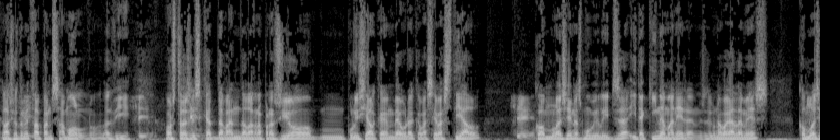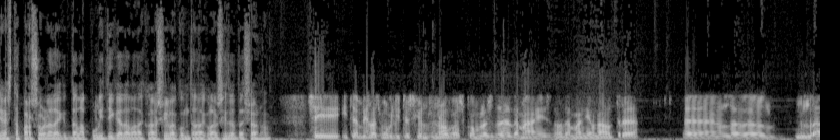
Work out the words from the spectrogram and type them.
clar, això també et fa pensar molt, no? De dir, Sí. ostres, és que davant de la repressió mm, policial que vam veure, que va ser bestial, Sí. com la gent es mobilitza i de quina manera. És a dir, una vegada més, com la gent està per sobre de, de la política, de la declaració i la contradeclaració i tot això, no? Sí, i també les mobilitzacions noves, com les de demà és, no? Demà n'hi ha una altra, eh, la de la,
